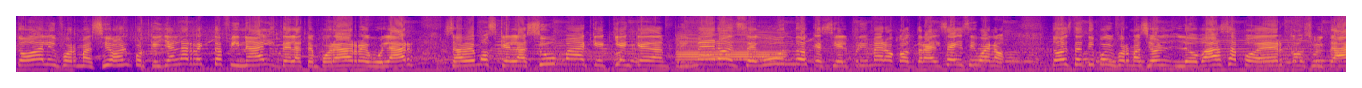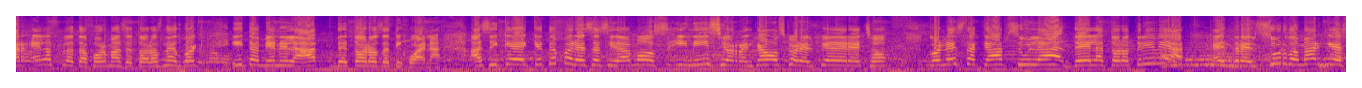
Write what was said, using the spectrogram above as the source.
toda la información, porque ya en la recta final de la temporada regular sabemos que la suma, que quién queda en primero, en segundo, que si el primero contra el 6 y bueno, todo este tipo de información lo vas a poder consultar en las plataformas de Toros Network y también en la app de Toros de Tijuana. Así que, ¿qué te parece si damos inicio, arrancamos con el pie derecho? con esta cápsula de la Toro Trivia entre el zurdo Márquez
